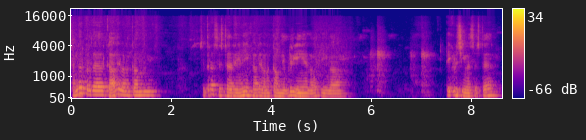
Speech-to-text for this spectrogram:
சங்கர் பிரதர் காலை வணக்கம். சித்ரா சிஸ்டர் இனிய காலை வணக்கம். எப்படி இருக்கீங்க? நல்லா இருக்கீங்களா? டீ குடிச்சிங்களா சிஸ்டர்?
